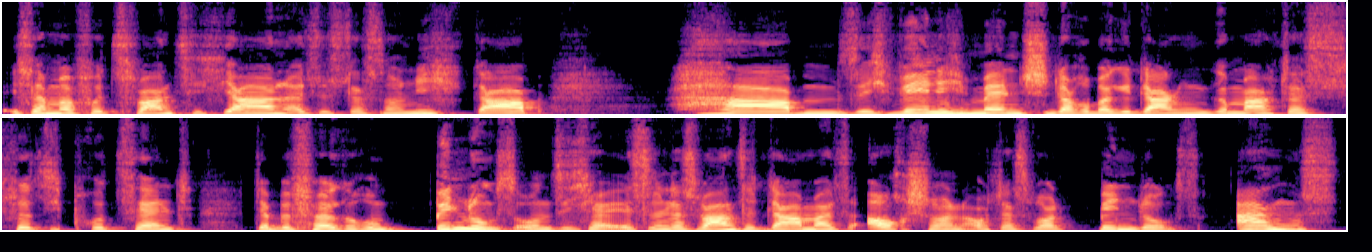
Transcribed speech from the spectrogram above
Ich sag mal, vor 20 Jahren, als es das noch nicht gab, haben sich wenig Menschen darüber Gedanken gemacht, dass 40 Prozent der Bevölkerung bindungsunsicher ist. Und das waren sie damals auch schon. Auch das Wort Bindungsangst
